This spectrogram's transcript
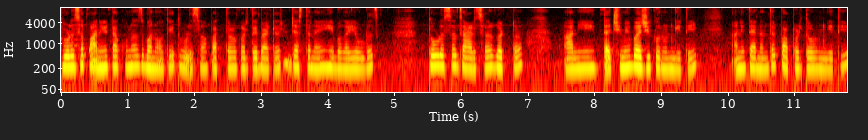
थोडंसं पाणी टाकूनच बनवते. थोडंसं पातळ करते बॅटर. जास्त नाही हे बघा एवढंच. थोडंसं जाडसर घट्ट आणि त्याची मी भजी करून घेते आणि त्यानंतर पापड तळून घेते.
